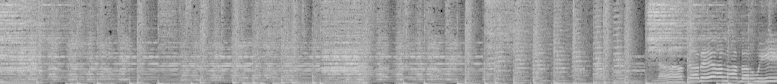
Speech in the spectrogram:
Love the bill of the week.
